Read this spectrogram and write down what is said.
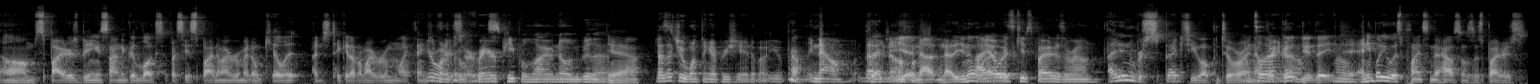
Um, spiders being a sign of good luck. So if I see a spider in my room, I don't kill it. I just take it out of my room. and like, thank You're you. are one for of the your rare service. people I know who do that. Yeah. That's actually one thing I appreciate about you. Apparently now that Thank I you. know. Yeah. Now, now you know. I that. always keep spiders around. I didn't respect you up until right Until now. They're right good, now. dude. They No. anybody who has plants in their house knows the spiders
